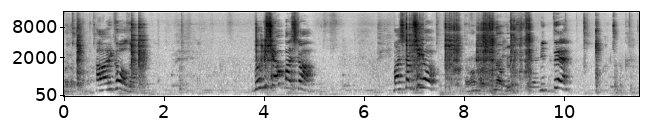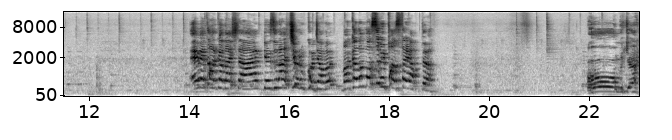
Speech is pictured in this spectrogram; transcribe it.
Bana. Harika oldu. Dur bir şey yok başka. Başka bir şey yok. Tamam başka ne yapıyoruz? Bitti. Evet arkadaşlar, gözünü açıyorum kocamın. Bakalım nasıl bir pasta yaptı. Oo mükemmel,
